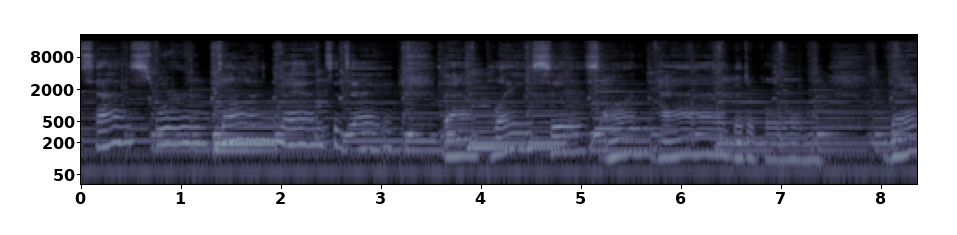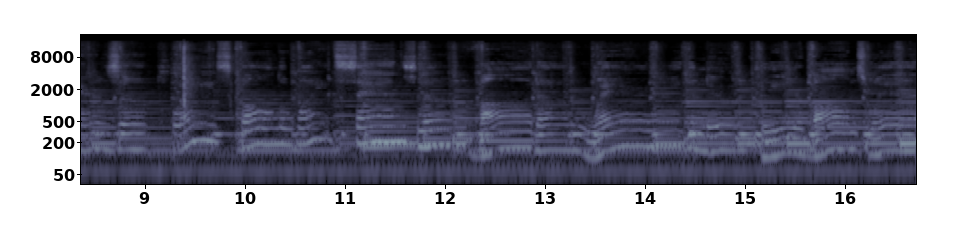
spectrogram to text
tests were done, and today that place is uninhabitable. There's a place called White Sands, Nevada, where the nuclear bombs went.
